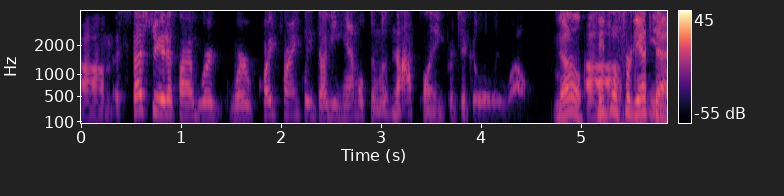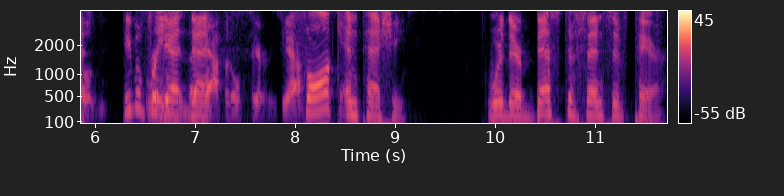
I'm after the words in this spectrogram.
Um, especially at a time where, where, quite frankly, Dougie Hamilton was not playing particularly well. No, people Um, forget that. know, people forget that Capital series. Yeah. Falk and Pesce were their best defensive pair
